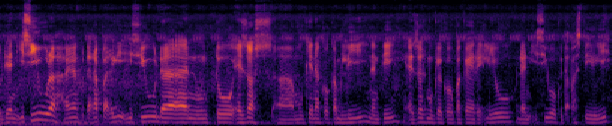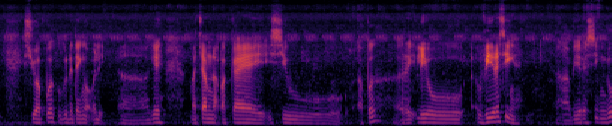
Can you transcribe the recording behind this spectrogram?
Kemudian ECU lah yang aku tak dapat lagi ECU dan untuk exhaust uh, mungkin aku akan beli nanti. Exhaust mungkin aku pakai Red Leo dan ECU aku tak pasti lagi. ECU apa aku kena tengok balik. Uh, okay. macam nak pakai ECU apa? Red Leo V Racing eh? Uh, V Racing tu.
